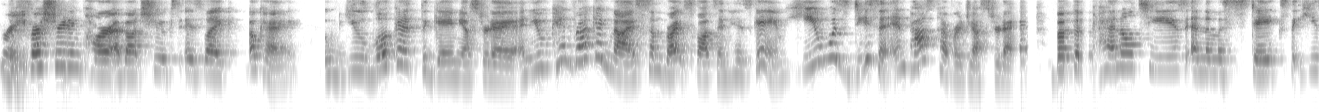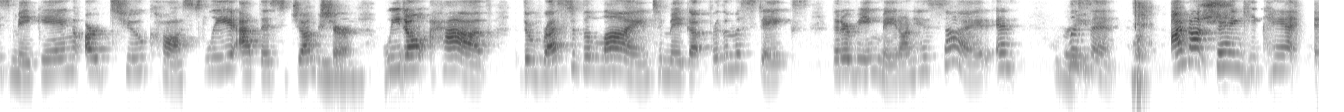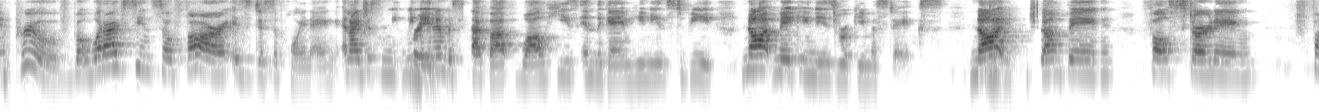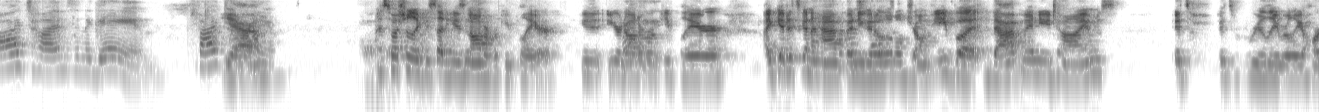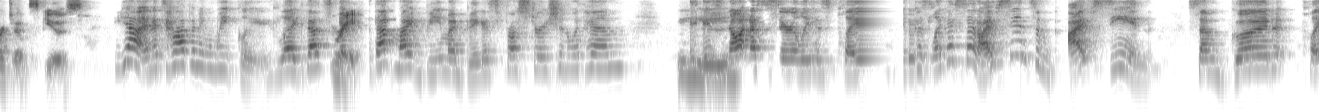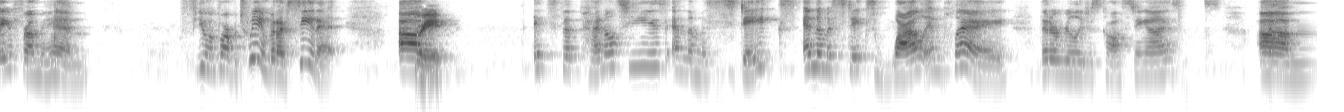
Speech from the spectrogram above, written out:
the frustrating part about Chuks is like, okay, you look at the game yesterday and you can recognize some bright spots in his game. He was decent in pass coverage yesterday, but the penalties and the mistakes that he's making are too costly at this juncture. Mm-hmm. We don't have the rest of the line to make up for the mistakes that are being made on his side. And Right. Listen, I'm not saying he can't improve, but what I've seen so far is disappointing. And I just need we Right. need him to step up while he's in the game. He needs to be not making these rookie mistakes, not Right. jumping, false starting five times in a game. Five Yeah. times. especially like you said, he's not a rookie player. You're not a rookie player. I get it's going to happen. You get a little jumpy, but that many times, it's it's really really hard to excuse. Yeah, and it's happening weekly. Like that's right. Like, that might be my biggest frustration with him. Mhm. It's not necessarily his play because, like I said, I've seen some. I've seen some good play from him. Few and far between, but I've seen it. Um, right. It's the penalties and the mistakes and the mistakes while in play that are really just costing us. Um,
